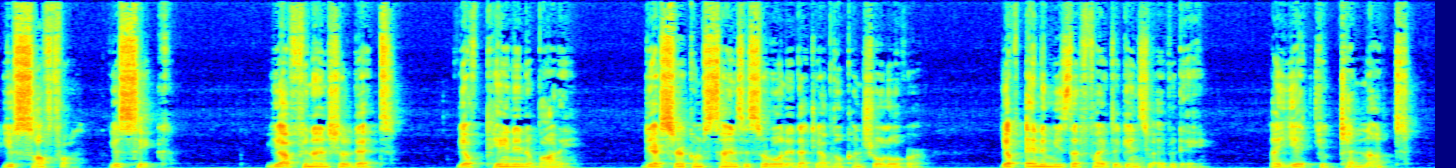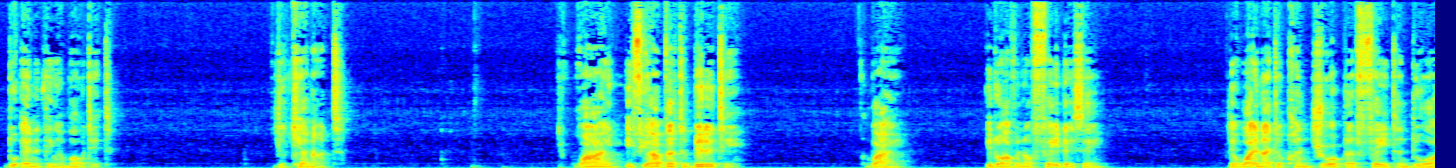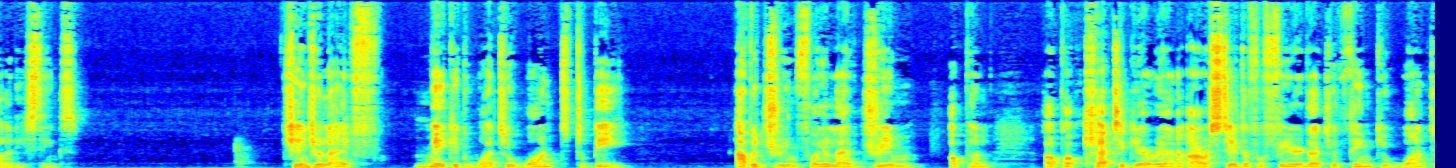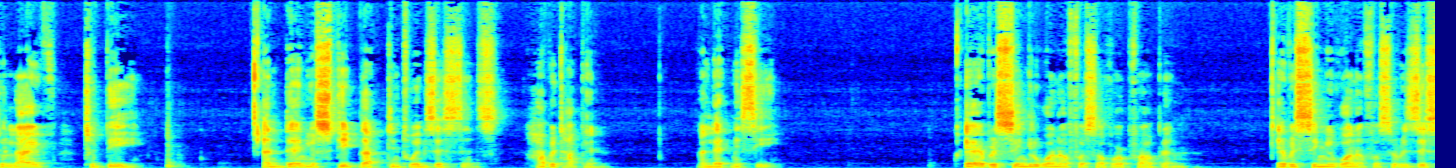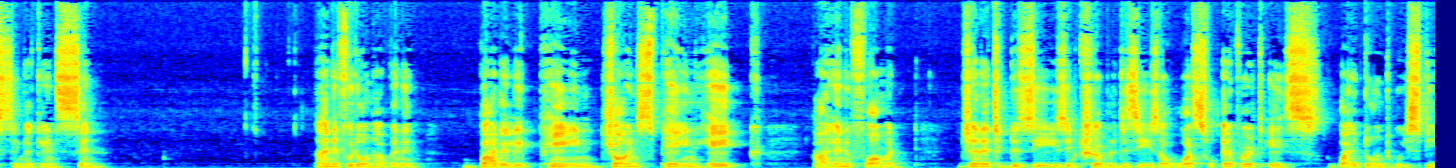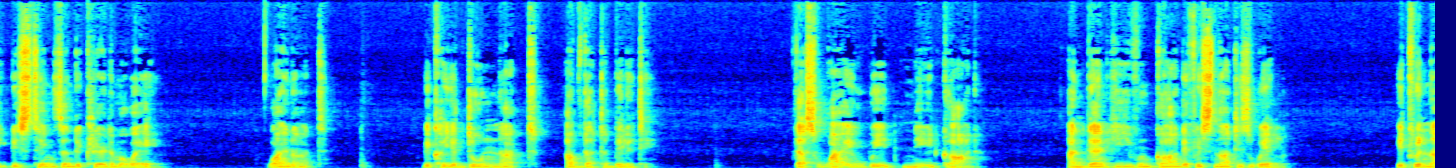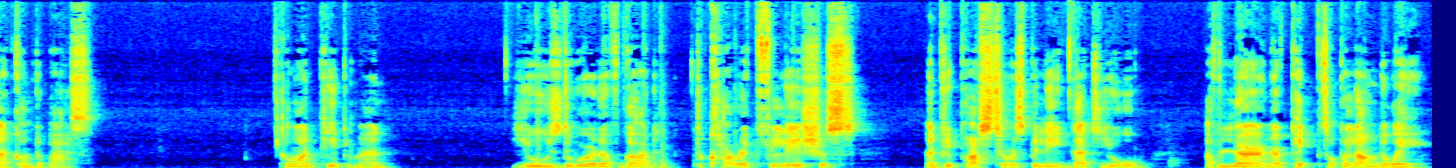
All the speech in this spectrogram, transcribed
You suffer, you're sick, you have financial debt, you have pain in the body, there are circumstances surrounding that you have no control over. You have enemies that fight against you every day, and yet you cannot do anything about it. You cannot. Why? If you have that ability, why? You don't have enough faith, they say? Then why not to conjure up that faith and do all of these things? Change your life. Make it what you want to be. Have a dream for your life. Dream up a, up a category and or state of affair that you think you want your life to be. And then you speak that into existence. Have it happen. And let me see. Every single one of us have our problem. Every single one of us are resisting against sin. And if we don't have any bodily pain, joints pain, ache, or any form of genetic disease, incurable disease, or whatsoever it is, why don't we speak these things and declare them away? Why not? Because you do not have that ability. That's why we need God. And then he, even God, if it's not his will, it will not come to pass. Come on, people, man. Use the word of God to correct fallacious and preposterous belief that you have learned or picked up along the way.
